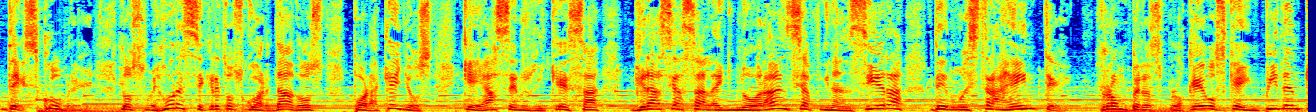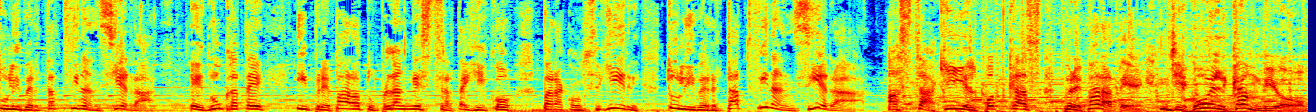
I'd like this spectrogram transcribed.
Descubre los mejores secretos guardados por aquellos que hacen riqueza gracias a la ignorancia financiera de nuestra gente. Rompe los bloqueos que impiden tu libertad financiera. Edúcate y prepara tu plan estratégico para conseguir tu libertad financiera. Hasta aquí el podcast Prepárate. Llegó el cambio.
